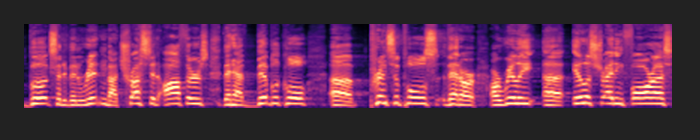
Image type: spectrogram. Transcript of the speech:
books that have been written by trusted authors that have biblical uh, principles that are, are really uh, illustrating for us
